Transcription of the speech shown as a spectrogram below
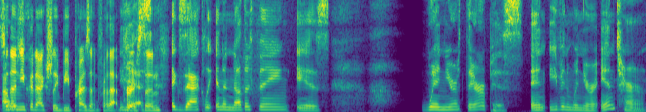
So I then was- you could actually be present for that person. Yes, exactly. And another thing is when you're a therapist and even when you're an intern,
